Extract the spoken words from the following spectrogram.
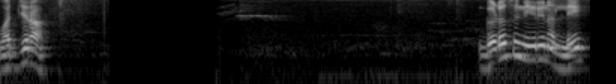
ವಜ್ರ. ಗಡಸು ನೀರಿನಲ್ಲಿ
